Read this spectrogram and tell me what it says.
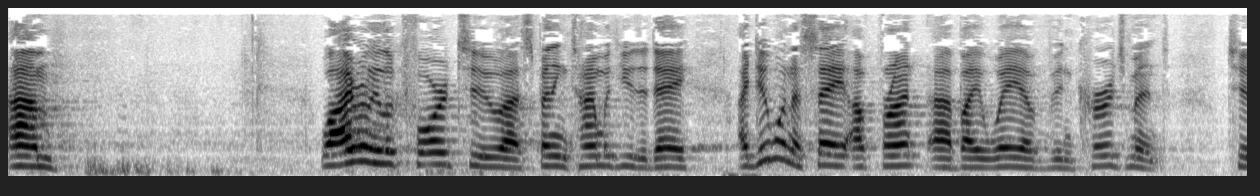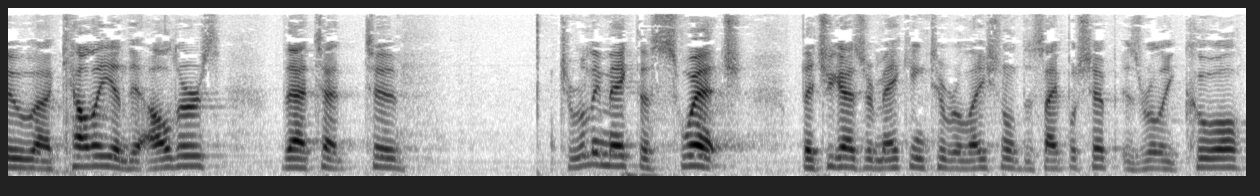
um, well, I really look forward to uh, spending time with you today. I do want to say up front, uh, by way of encouragement, to uh, Kelly and the elders that uh, to to really make the switch that you guys are making to relational discipleship is really cool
